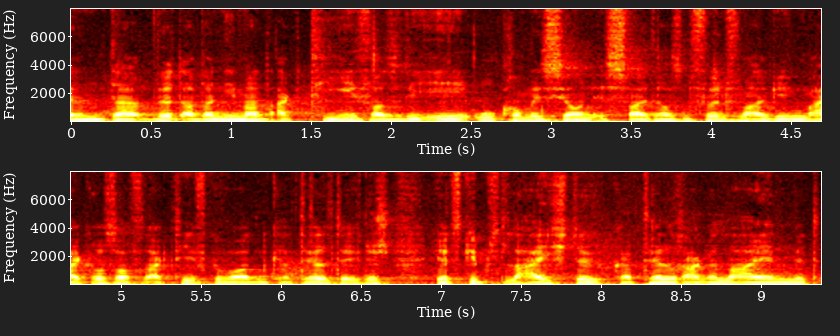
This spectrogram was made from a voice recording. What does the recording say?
Ähm, da wird aber niemand aktiv. Also die EU-Kommission ist 2005 mal gegen Microsoft aktiv geworden, kartelltechnisch. Jetzt gibt es leichte Kartellrangeleien mit,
